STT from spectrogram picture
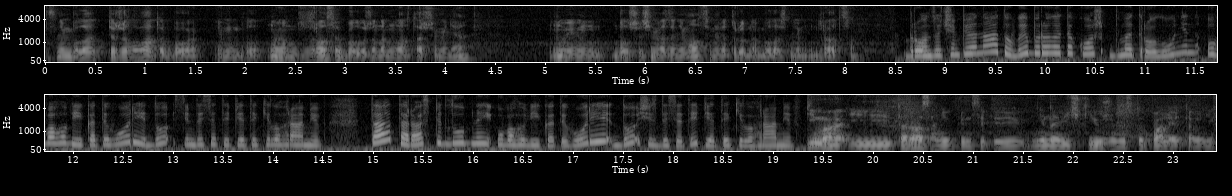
с ним было тяжеловато, бо ему было, ну, он взрослый был уже намного старше меня, ну, и он дольше, чем я занимался, мне трудно было с ним драться. Бронзу чемпіонату вибороли також Дмитро Лунін у ваговій категорії до 75 кілограмів та Тарас Підлубний у ваговій категорії до 65 кілограмів. Дима и Тарас, они, в принципе, не новички, уже выступали, это у них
